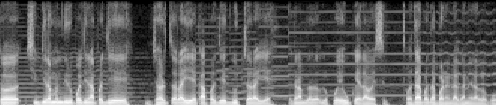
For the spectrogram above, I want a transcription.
કે શિવજીના મંદિર ઉપર જઈને આપણે જે જળ ચરાવીએ કે આપણે જે દૂધ ચરાવીએ ઘણા બધા લોકો એવું કહેતા હોય છે. વધારે બધા ભણેલા ગણેલા લોકો.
